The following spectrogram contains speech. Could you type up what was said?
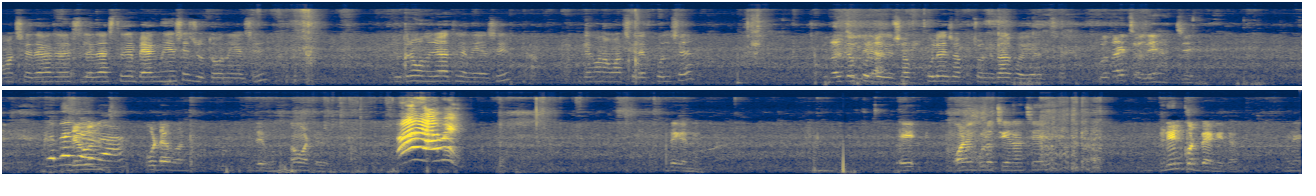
আমার ছেলে দেখা যায় ছেলের কাছ থেকে ব্যাগ নিয়েছে জুতো নিয়েছে জুতোটা অন্য জায়গা থেকে নিয়েছি দেখুন আমার ছেলে খুলছে। জুতো খুলে সব খুলে সব চন্ডিবাগ হয়ে যাচ্ছে। কোথায় চলে যাচ্ছে? দেখুন ওটা দেখুন আমারটা দেখে নিন। অনেকগুলো চেন আছে। রেনকোট ব্যাগ এটা। মানে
